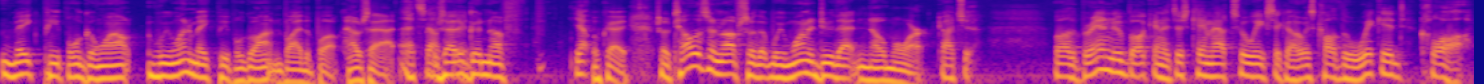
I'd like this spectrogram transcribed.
make people go out? We want to make people go out and buy the book. How's that? That sounds Is that a good. good enough? Yep. Okay, so tell us enough so that we want to do that no more. Gotcha. Well, the brand new book, and it just came out two weeks ago, is called The Wicked Claw.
